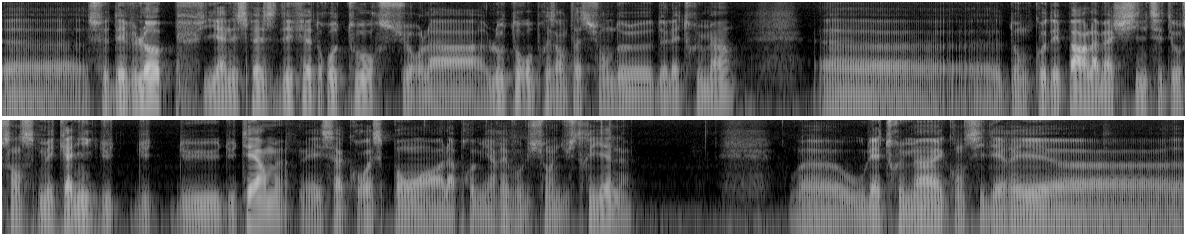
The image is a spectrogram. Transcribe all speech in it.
se développe, il y a une espèce d'effet de retour sur l'autoreprésentation de, de l'être humain. donc au départ, la machine, c'était au sens mécanique du, terme, et ça correspond à la première révolution industrielle. Euh, où l'être humain est considéré, euh,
